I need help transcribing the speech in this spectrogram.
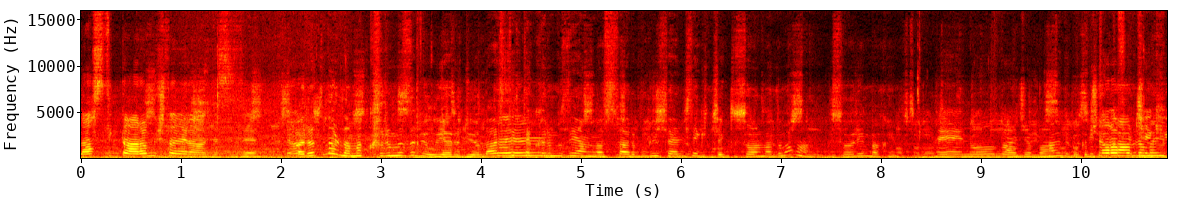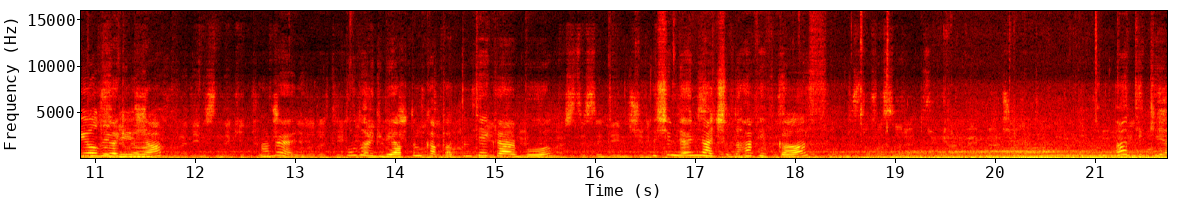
lastik de aramışlar herhalde sizi. Aradılar da ama kırmızı bir uyarı diyor. Lastik de kırmızı yanmaz sarı. Bugün servise gidecekti sormadım ama bir sorayım bakayım. He ne oldu acaba? Hadi bakalım. Bir Şu tarafa kavramayı çekiyordu buluyor gibi diyor. ya. Denizi'ndeki Ha böyle. Bulur gibi yaptım kapattım. Tekrar bu. Denizcilik Şimdi önüne açıldı. Hafif gaz. At ikiye.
